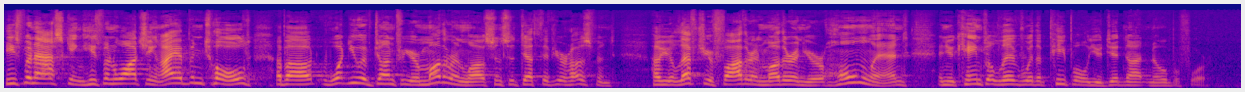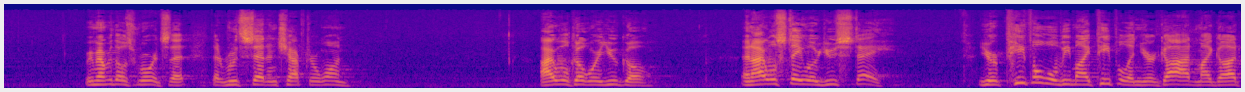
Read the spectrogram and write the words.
He's been asking, he's been watching. I have been told about what you have done for your mother in law since the death of your husband. How you left your father and mother and your homeland and you came to live with a people you did not know before. Remember those words that, that Ruth said in chapter 1 I will go where you go, and I will stay where you stay. Your people will be my people, and your God, my God.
